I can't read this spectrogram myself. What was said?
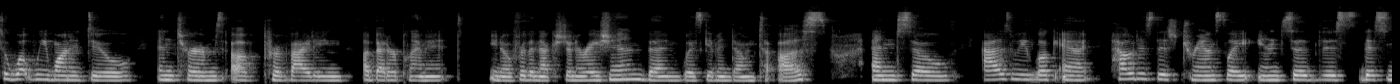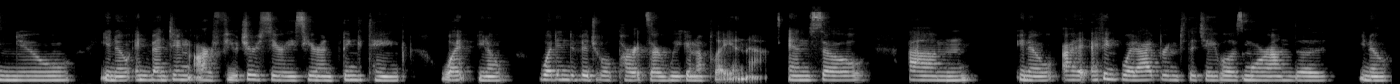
to what we want to do in terms of providing a better planet you know for the next generation than was given down to us. And so as we look at how does this translate into this this new you know inventing our future series here in Think Tech what you know what individual parts are we going to play in that? And so, um, you know, I, I think what I bring to the table is more on the, you know,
